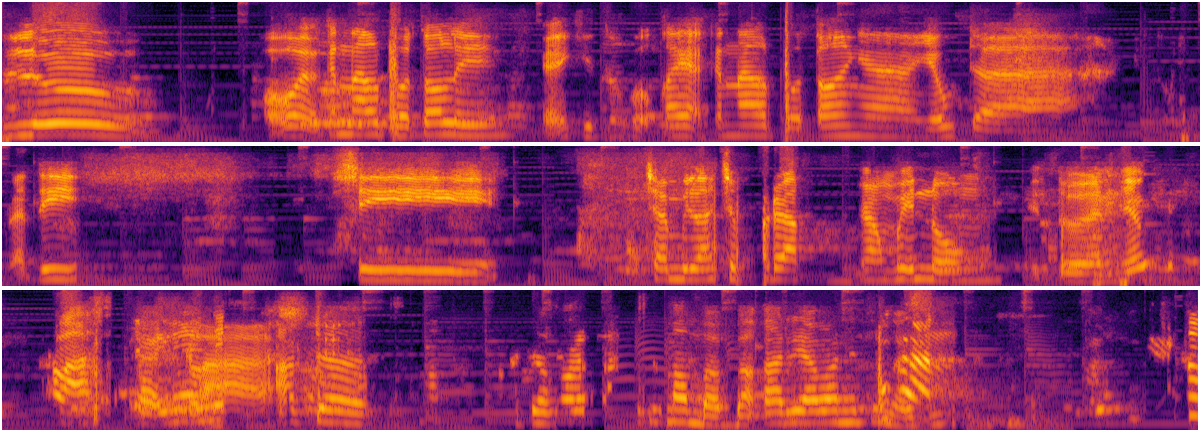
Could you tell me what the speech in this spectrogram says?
Loh, oh kenal botolnya kayak gitu kok kayak kenal botolnya ya udah gitu. berarti si Jamilah jebrak yang minum gitu kan ya kelas kayaknya ada ada korelasi sama mbak karyawan itu nggak sih? itu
